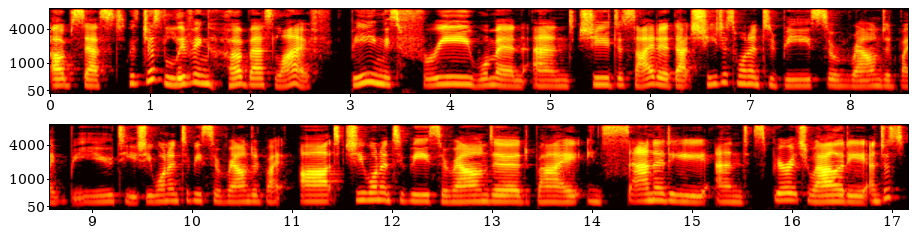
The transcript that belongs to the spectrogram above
obsessed with just living her best life being this free woman and she decided that she just wanted to be surrounded by beauty. She wanted to be surrounded by art. She wanted to be surrounded by insanity and spirituality and just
